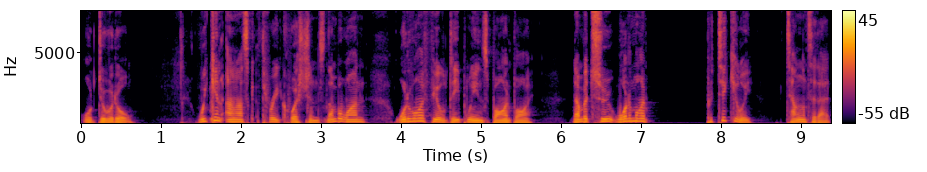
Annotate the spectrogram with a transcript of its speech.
or do it all. We can ask three questions. Number one, what do I feel deeply inspired by? Number two, what am I particularly talented at?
